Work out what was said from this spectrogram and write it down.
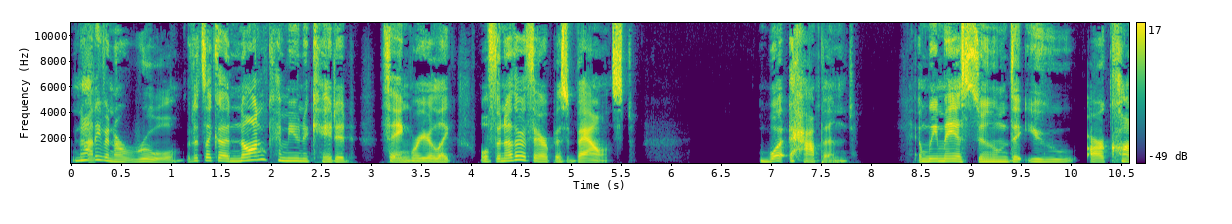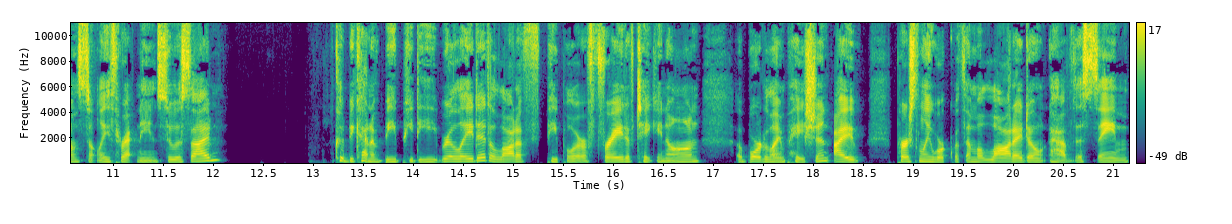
not even a rule, but it's like a non communicated thing where you're like, well, if another therapist bounced, what happened? And we may assume that you are constantly threatening suicide could be kind of BPD related. A lot of people are afraid of taking on a borderline patient. I personally work with them a lot. I don't have the same,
